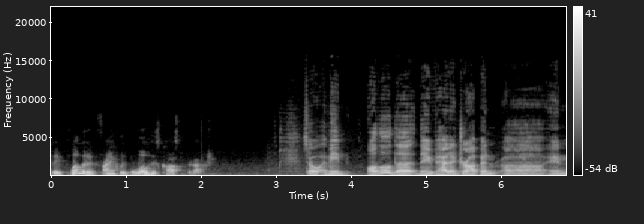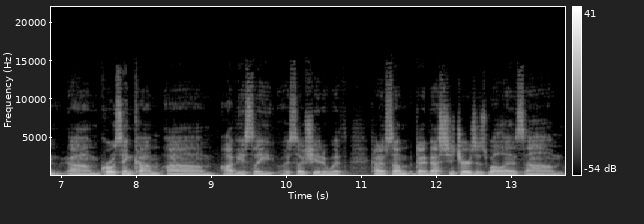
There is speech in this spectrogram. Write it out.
They plummeted, frankly, below his cost of production. So, I mean, although the they've had a drop in uh, in um, gross income, um, obviously associated with kind of some divestitures as well as um,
